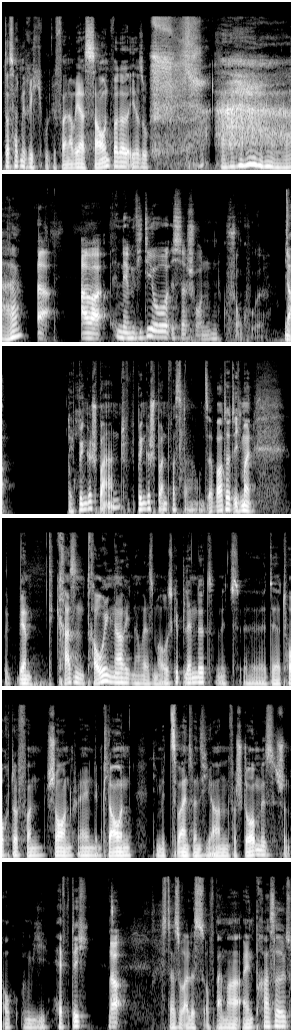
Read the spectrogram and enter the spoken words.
Das hat mir richtig gut gefallen. Aber ja, Sound war da eher so. Ah, Ja, aber in dem Video ist das schon, schon cool. Ich bin gespannt. Ich bin gespannt, was da uns erwartet. Ich meine, wir haben die krassen, traurigen Nachrichten haben wir erstmal ausgeblendet mit äh, der Tochter von Sean Crane, dem Clown, die mit 22 Jahren verstorben ist. Schon auch irgendwie heftig. Ja, dass da so alles auf einmal einprasselt.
